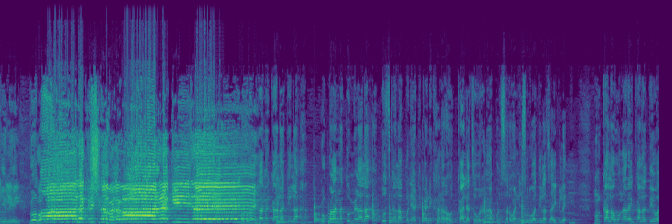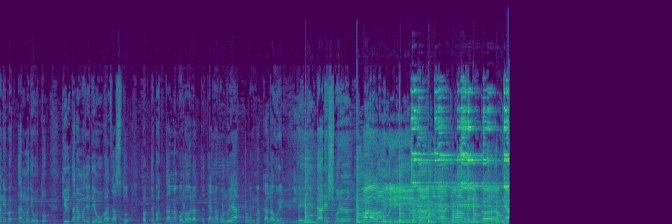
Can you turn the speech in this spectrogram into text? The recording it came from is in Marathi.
केले गोपाल कृष्ण भगवान की जय। भगवंतानं काला केला गोपाळांना तो मिळाला तोच काला आपण या ठिकाणी खाणार आहोत. काल्याचं वर्णन आपण सर्वांनी सुरुवातीलाच ऐकलंय. म्हणून काला होणार आहे काला देव आणि भक्तांमध्ये होतो. कीर्तनामध्ये देव उभाच असतो. फक्त भक्तांना बोलावं लागतं त्यांना बोलूया आणि मग काला होईल. हे ज्ञानेश्वर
